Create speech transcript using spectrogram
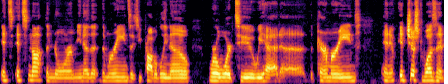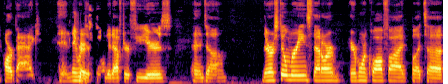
it's it's not the norm. You know, the the Marines, as you probably know, World War II, we had uh, the Paramarines, and it, it just wasn't our bag. And they sure. were disbanded after a few years. And um, there are still Marines that are airborne qualified, but uh,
